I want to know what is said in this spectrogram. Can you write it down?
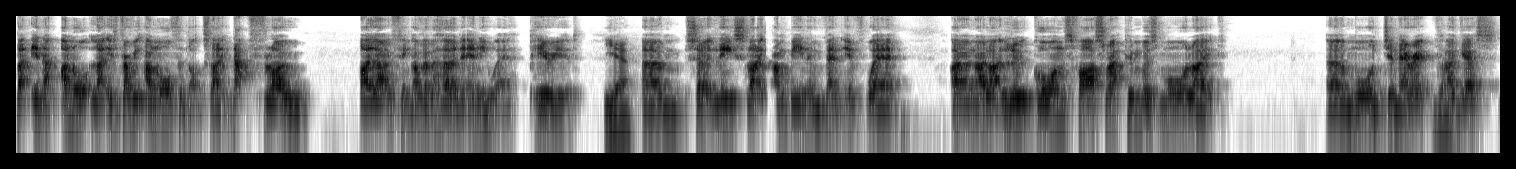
but in a unor- like it's very unorthodox. Like that flow, I don't think I've ever heard it anywhere. Period. Yeah. Um. So at least like I'm being inventive. Where I don't know, like Luke Gorn's fast rapping was more like, uh, more generic, yeah. I guess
